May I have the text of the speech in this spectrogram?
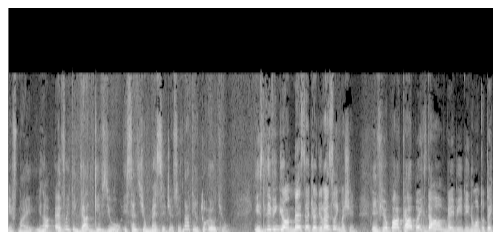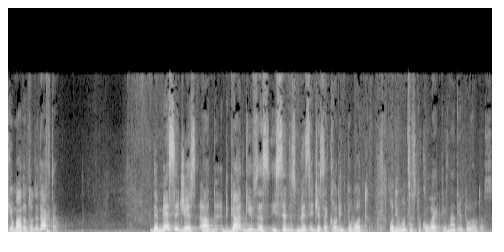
if my, you know, everything God gives you, He sends you messages. He's not here to hurt you. He's leaving you a message on your answering machine. If your car breaks down, maybe He didn't want to take your mother to the doctor. The messages, uh, are, God gives us, He sends us messages according to what, what He wants us to correct. He's not here to hurt us.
